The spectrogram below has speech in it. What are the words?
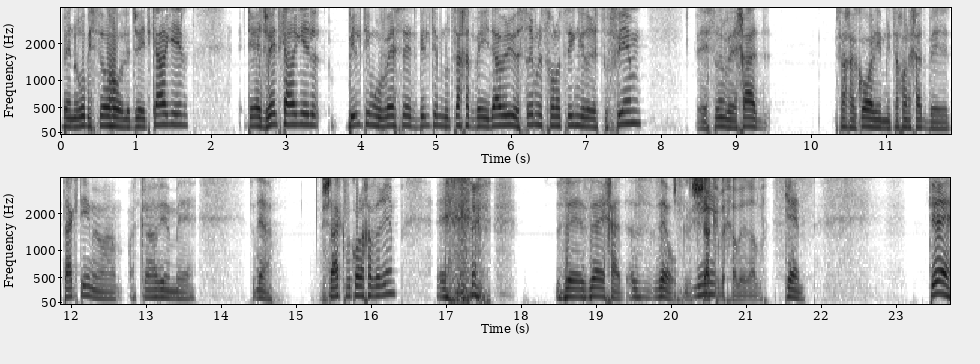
בין רובי סוהו לג'ייד קרגיל. תראה, ג'ייד קרגיל בלתי מובסת, בלתי מנוצחת ב-AW, 20 ניצחונות סינגל רצופים, 21 סך הכל עם ניצחון אחד בטקטים, עם הקרב עם, אה, אתה יודע, שק וכל החברים. זה, זה אחד, אז זהו. שק מי... וחבריו. כן. תראה, אה,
